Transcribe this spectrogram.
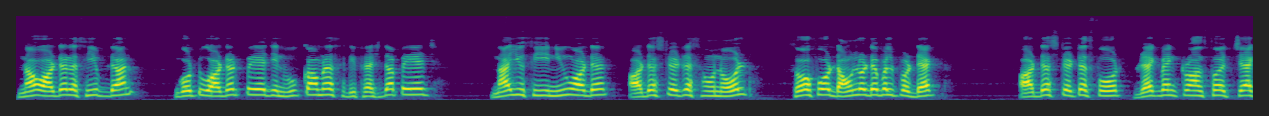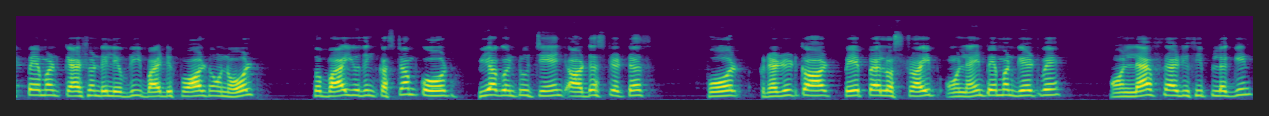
Now order received done. Go to order page in WooCommerce, refresh the page. Now you see new order, order status on hold. So for downloadable product, order status for direct bank transfer, check payment, cash on delivery by default on hold. So by using custom code, we are going to change order status for credit card, PayPal or Stripe online payment gateway. On left side you see plugin.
